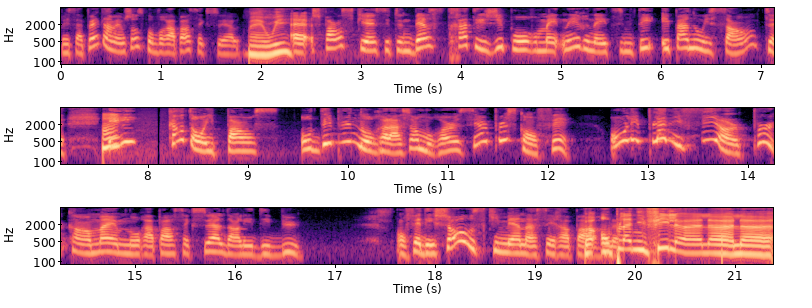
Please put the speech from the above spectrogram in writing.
Mais ça peut être la même chose pour vos rapports sexuels. Ben oui. je pense que c'est une belle stratégie pour maintenir une intimité épanouissante. Hum. Et quand on y pense, au début de nos relations amoureuses, c'est un peu ce qu'on fait. On les planifie un peu quand même, nos rapports sexuels dans les débuts on fait des choses qui mènent à ces rapports. Ben, on planifie le,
